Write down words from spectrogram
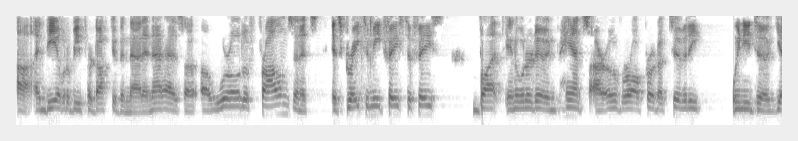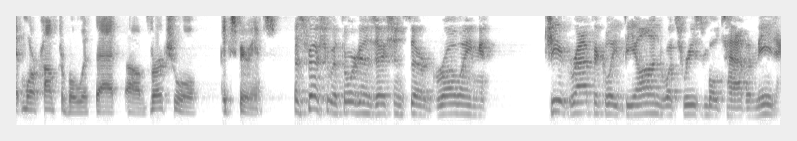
uh, and be able to be productive in that. And that has a, a, world of problems. And it's it's great to meet face to face, but in order to enhance our overall productivity, we need to get more comfortable with that uh, virtual experience. Especially with organizations that are growing geographically beyond what's reasonable to have a meeting.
